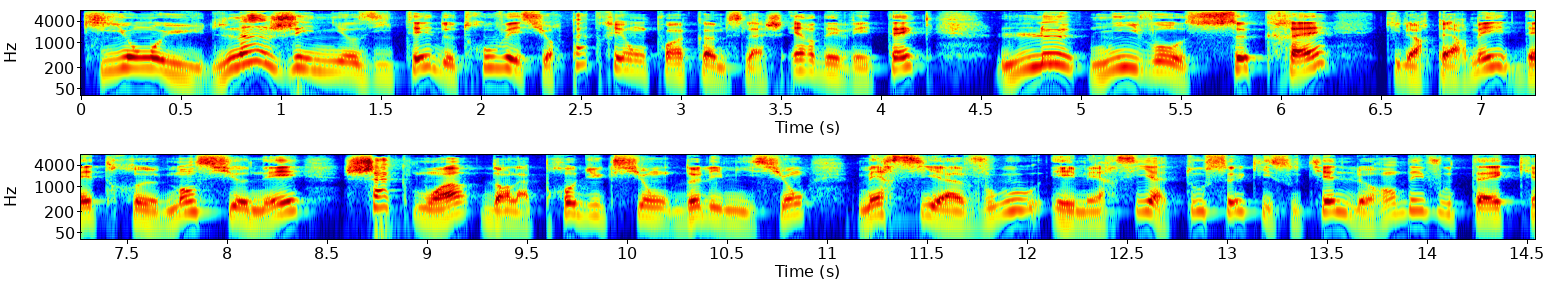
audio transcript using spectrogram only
qui ont eu l'ingéniosité de trouver sur patreon.com slash rdvtech le niveau secret qui leur permet d'être mentionnés chaque mois dans la production de l'émission. Merci à vous et merci à tous ceux qui soutiennent le rendez-vous tech.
